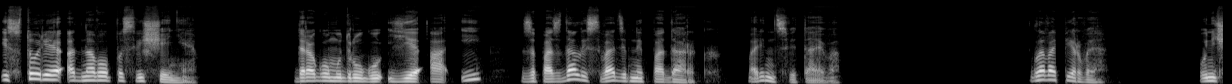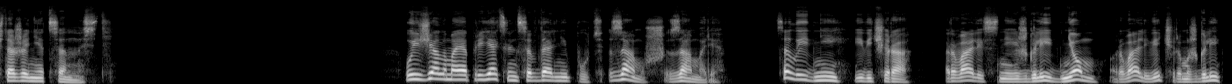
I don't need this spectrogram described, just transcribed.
История одного посвящения. Дорогому другу Е.А.И. запоздалый свадебный подарок. Марина Цветаева. Глава первая. Уничтожение ценностей. Уезжала моя приятельница в дальний путь, замуж, за море. Целые дни и вечера рвали с ней, жгли днем, рвали вечером, жгли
